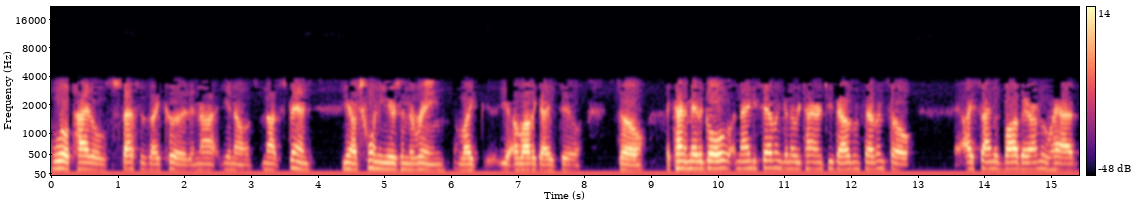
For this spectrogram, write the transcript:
world titles as fast as I could, and not you know not spend you know 20 years in the ring like a lot of guys do. So I kind of made a goal. 97, going to retire in 2007. So I signed with Bob Arum, who had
